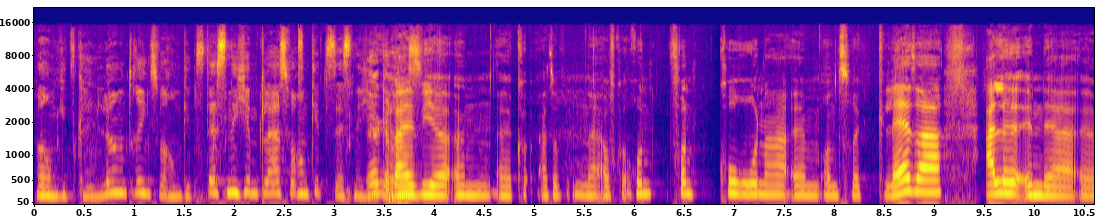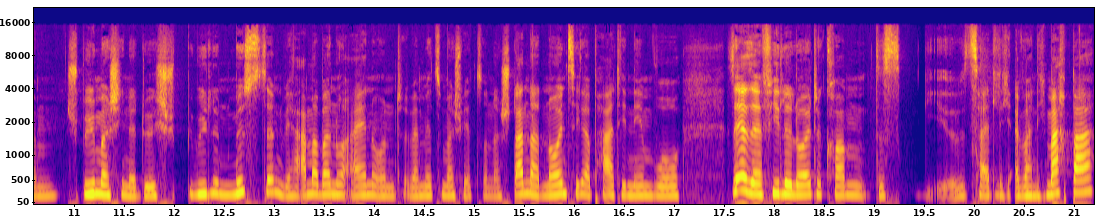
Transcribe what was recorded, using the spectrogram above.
warum gibt's keine Longdrinks, warum gibt's das nicht im Glas, warum gibt's das nicht Ja, im genau. Glas? weil wir ähm, äh, also ne, aufgrund von Corona ähm, unsere Gläser alle in der ähm, Spülmaschine durchspülen müssten. Wir haben aber nur eine und wenn wir zum Beispiel jetzt so eine Standard 90er Party nehmen, wo sehr, sehr viele Leute kommen, das ist zeitlich einfach nicht machbar.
